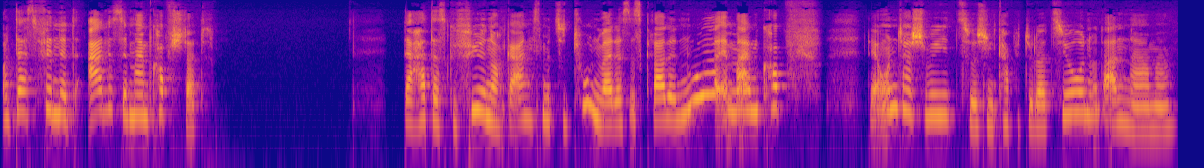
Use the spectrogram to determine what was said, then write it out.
Und das findet alles in meinem Kopf statt. Da hat das Gefühl noch gar nichts mit zu tun, weil das ist gerade nur in meinem Kopf der Unterschied zwischen Kapitulation und Annahme.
